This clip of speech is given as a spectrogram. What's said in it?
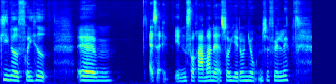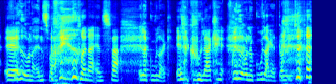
give noget frihed. Øhm, altså inden for rammerne af Sovjetunionen selvfølgelig. Frihed under ansvar. Frihed under ansvar. Eller gulag. Eller gulag. Frihed under gulag er et godt udtryk.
